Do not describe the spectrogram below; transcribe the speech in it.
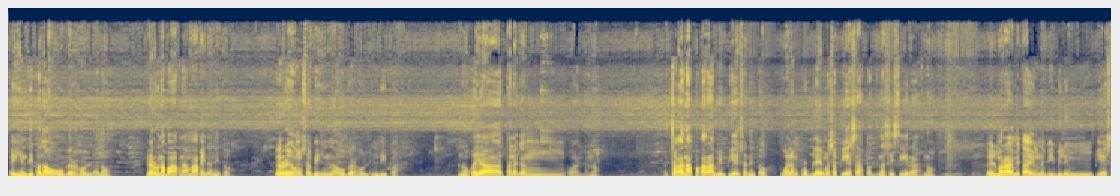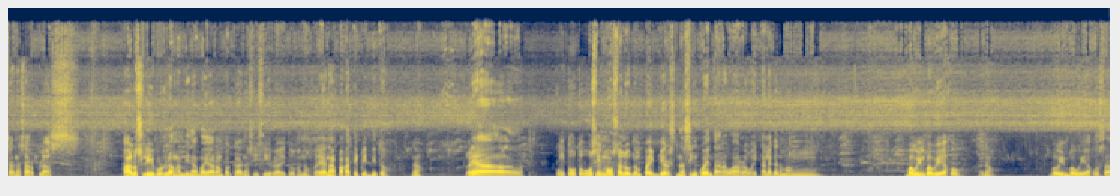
ay hindi pa na-overhaul ano. Pero nabaak na ang makina nito. Pero yung sabihin na overhaul hindi pa. Ano, kaya talagang kuan ano. At saka napakaraming piyesa nito. Walang problema sa piyesa pag nasisira, no. Dahil marami tayong nabibiling piyesa na surplus. Halos labor lang ang binabayaran pagka nasisira ito, ano. Kaya napakatipid nito, no. Kaya kung tutuusin mo sa loob ng 5 years na 50 araw-araw ay talaga namang bawing-bawi ako, ano. Bawing-bawi ako sa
